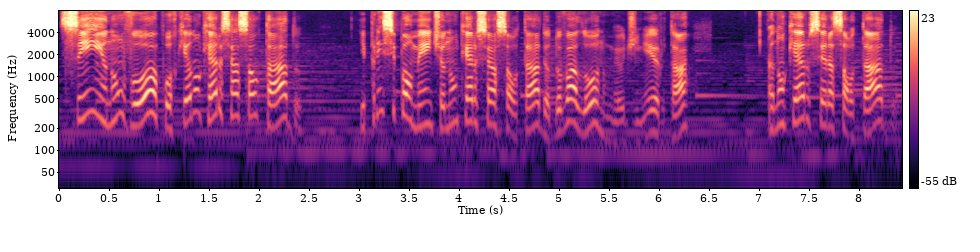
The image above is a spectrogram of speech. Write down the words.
Sim, eu não vou, porque eu não quero ser assaltado. E principalmente, eu não quero ser assaltado, eu dou valor no meu dinheiro, tá? Eu não quero ser assaltado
